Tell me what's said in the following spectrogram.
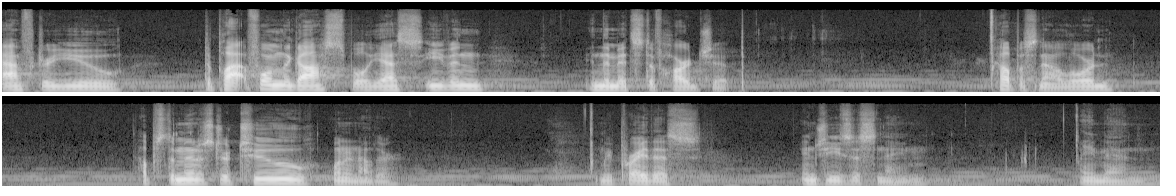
after you, to platform the gospel, yes, even in the midst of hardship. Help us now, Lord. Help us to minister to one another. We pray this in Jesus' name. Amen.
